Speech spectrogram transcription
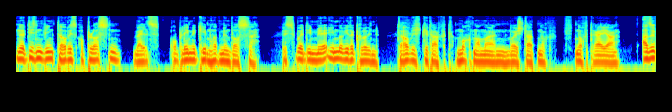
Nur diesen Winter habe ich es ablassen, weil es Probleme gegeben hat mit dem Wasser. Es wurde mir immer wieder grün. Da habe ich gedacht, machen wir mal einen Neustart nach, nach drei Jahren. Also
